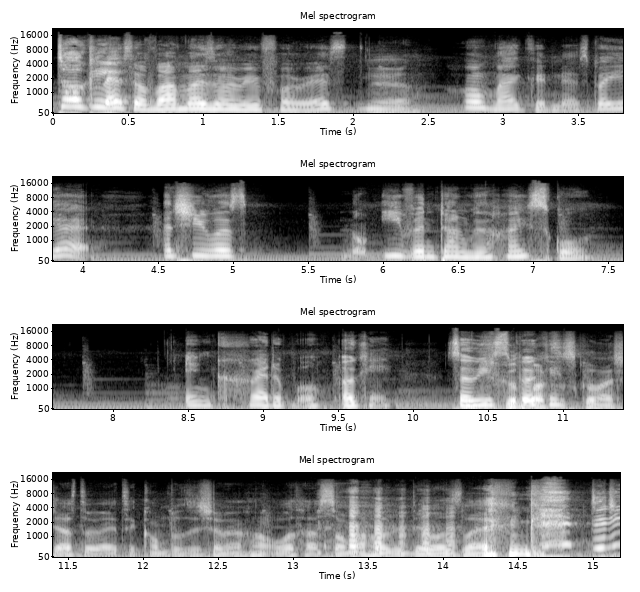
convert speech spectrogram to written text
talk less of Amazon rainforest. yeah, Oh my goodness. But yeah. And she was not even done with high school. Incredible. Okay. So we she goes back to school and she has to write a composition on how, what her summer holiday was like. Did you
